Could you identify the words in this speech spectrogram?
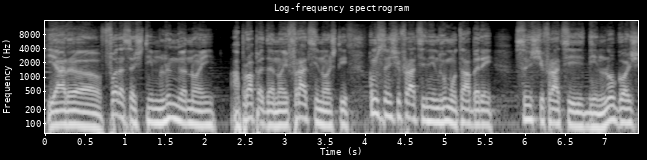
iar uh, fără să știm, lângă noi, aproape de noi, frații noștri, cum sunt și frații din drumul taberei, sunt și frații din Lugoj,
